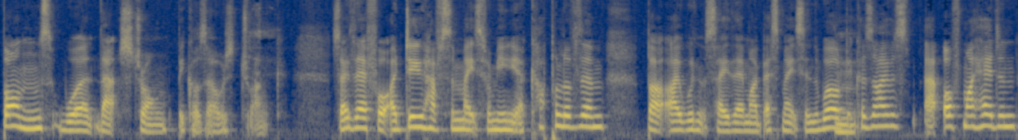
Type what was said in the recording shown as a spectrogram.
bonds weren't that strong because I was drunk. So therefore, I do have some mates from uni, a couple of them, but I wouldn't say they're my best mates in the world mm. because I was off my head and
